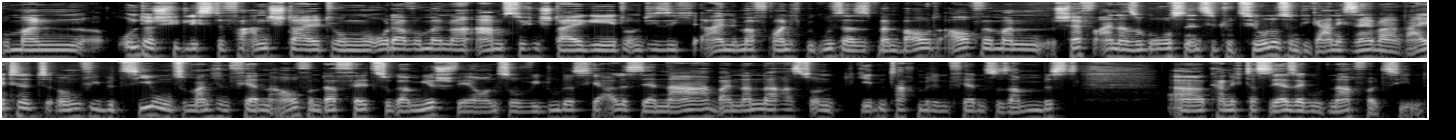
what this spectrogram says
wo man unterschiedlichste Veranstaltungen oder wo man abends durch den Stall geht und die sich einen immer freundlich begrüßen. Also man baut, auch wenn man Chef einer so großen Institution ist und die gar nicht selber reitet, irgendwie Beziehungen zu manchen Pferden auf und da fällt sogar mir schwer und so, wie du das hier alles sehr nah beieinander hast und jeden Tag mit den Pferden zusammen bist, äh, kann ich das sehr, sehr gut nachvollziehen.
